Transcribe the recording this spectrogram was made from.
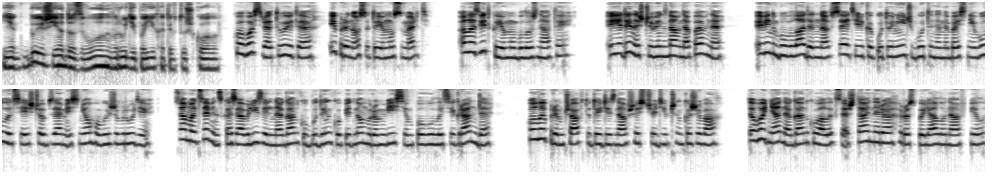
якби ж я дозволив Руді поїхати в ту школу. Когось рятуєте і приносите йому смерть, Але звідки йому було знати? Єдине, що він знав напевне, він був ладен на все, тільки у ту ніч бути на небесній вулиці, щоб замість нього вижив Руді. Саме це він сказав Лізель на ганку будинку під номером 8 по вулиці Гранде, коли примчав туди, дізнавшись, що дівчинка жива. Того дня на ганку Алекса Штайнера розпиляло навпіл.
